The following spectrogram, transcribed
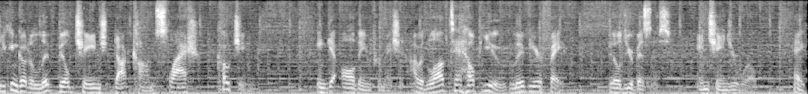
you can go to livebuildchange.com slash coaching and get all the information. I would love to help you live your faith, build your business, and change your world. Hey,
